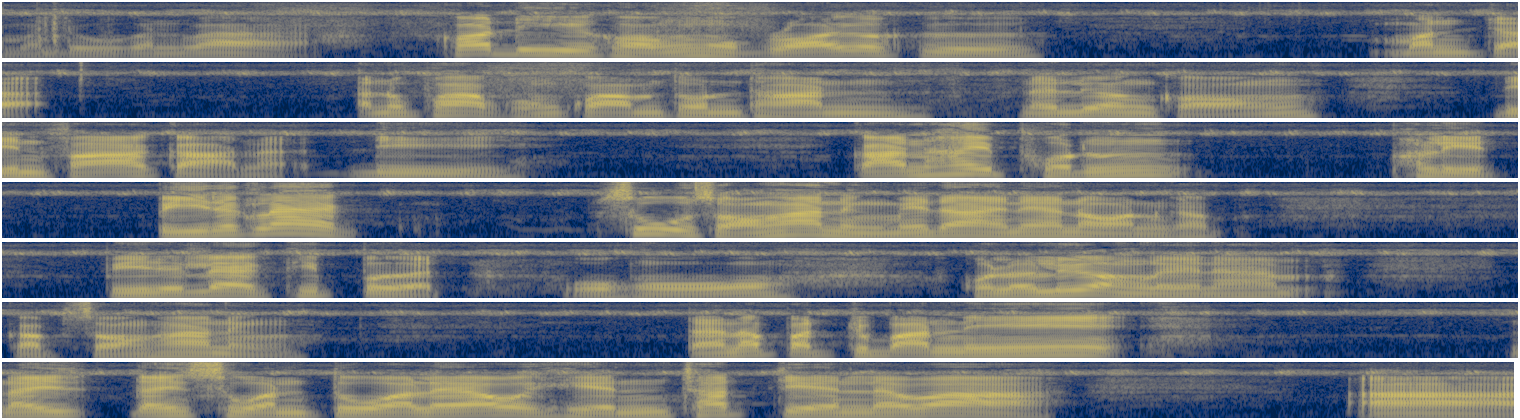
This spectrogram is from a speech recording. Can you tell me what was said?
ดี๋ยวมาดูกันว่า ข้อดีของหกร้อยก็คือ มันจะอนุภาพของความทนทานในเรื่องของดินฟ้าอากาศน่ะดี การให้ผลผลิตปีแรกๆ สู้สองห้าหนึ่งไม่ได้แน่นอนครับ ปีแรกๆที่เปิด โอ้โห คนละเรื่องเลยนะครับ กับสองห้าหนึ่งแต่ณปัจจุบันนี้ในในส่วนตัวแล้วเห็นชัดเจนแล้วว่า อ่า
